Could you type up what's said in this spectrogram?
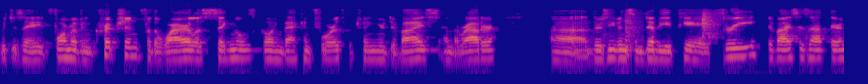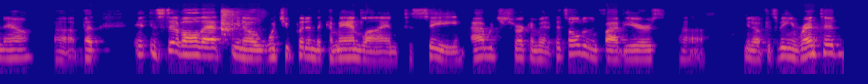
which is a form of encryption for the wireless signals going back and forth between your device and the router. Uh, there's even some WPA3 devices out there now. Uh, but instead of all that, you know, what you put in the command line to see, I would just recommend if it's older than five years, uh, you know, if it's being rented,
